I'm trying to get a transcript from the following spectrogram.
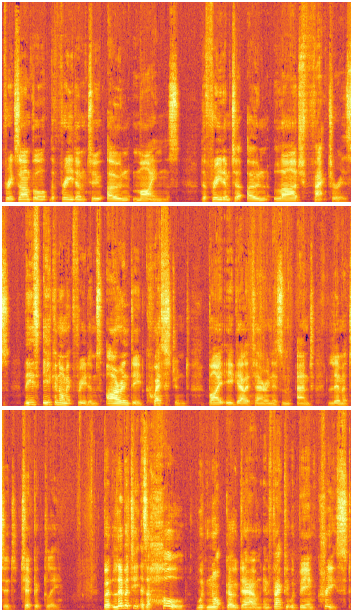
For example, the freedom to own mines, the freedom to own large factories. These economic freedoms are indeed questioned by egalitarianism and limited typically. But liberty as a whole would not go down. In fact, it would be increased.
